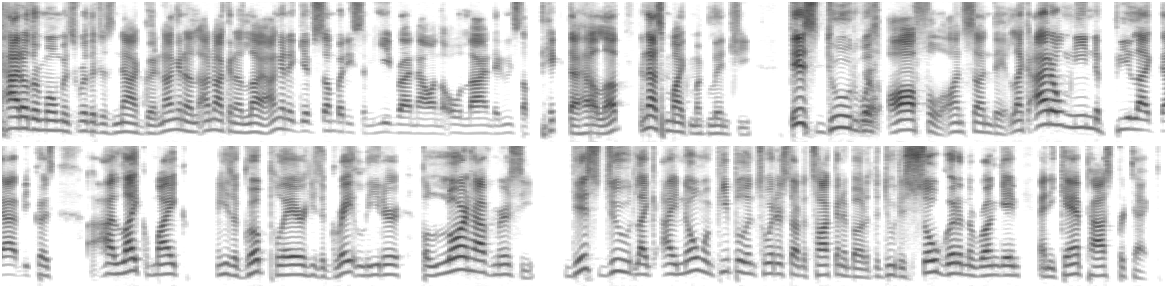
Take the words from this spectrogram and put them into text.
had other moments where they're just not good. And I'm gonna, I'm not gonna lie, I'm gonna give somebody some heat right now on the old line that needs to pick the hell up, and that's Mike McGlinchey. This dude was yep. awful on Sunday. Like I don't mean to be like that because I like Mike. He's a good player. He's a great leader. But Lord have mercy, this dude. Like I know when people in Twitter started talking about it, the dude is so good in the run game and he can't pass protect.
